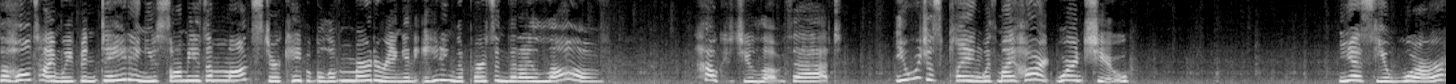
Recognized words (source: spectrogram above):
The whole time we've been dating, you saw me as a monster capable of murdering and eating the person that I love. How could you love that? You were just playing with my heart, weren't you? Yes, you were.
